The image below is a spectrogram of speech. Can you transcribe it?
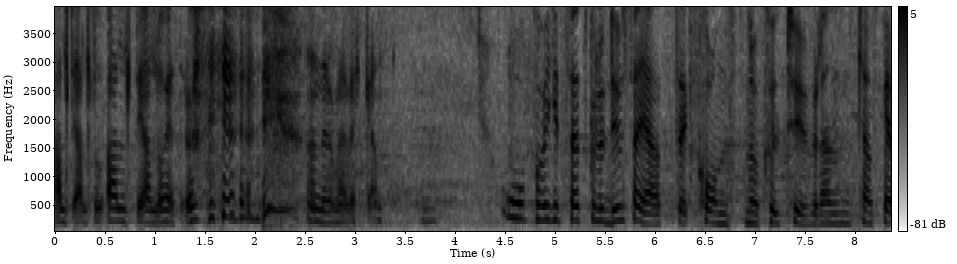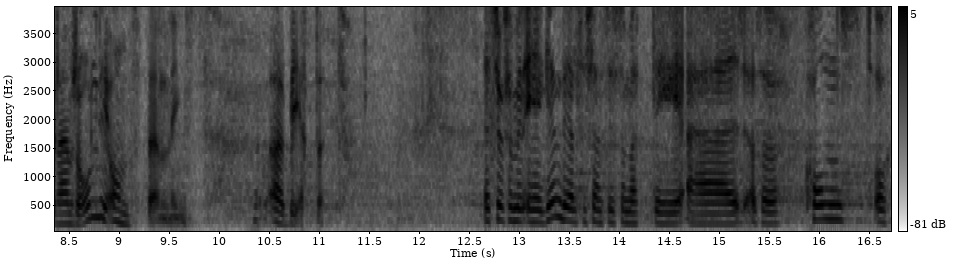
allt i allt, allt i allo heter det under den här veckan. Mm. Och på vilket sätt skulle du säga att konsten och kulturen kan spela en roll i omställningsarbetet? Jag tror för min egen del så känns det som att det är alltså, konst och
